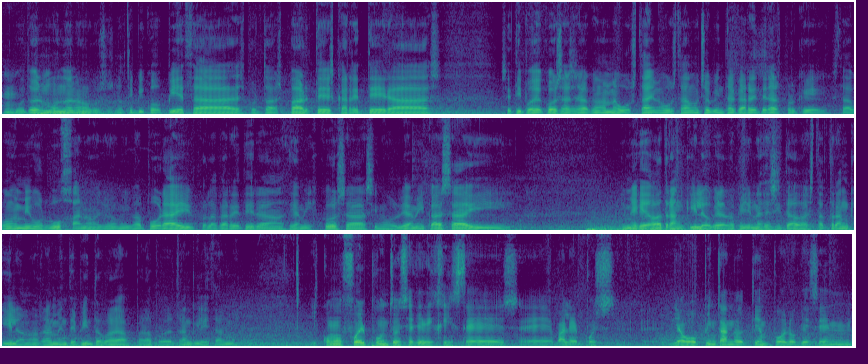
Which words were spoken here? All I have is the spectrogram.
como todo el mundo, ¿no? Pues lo típico, piezas por todas partes, carreteras, ese tipo de cosas era lo que más me gustaba. Y me gustaba mucho pintar carreteras porque estaba como en mi burbuja, ¿no? Yo me iba por ahí por la carretera, hacía mis cosas y me volvía a mi casa y, y me quedaba tranquilo, que era lo que yo necesitaba, estar tranquilo, ¿no? Realmente pinto para, para poder tranquilizarme. ¿Y cómo fue el punto ese que dijiste, eh, vale, pues llevo pintando tiempo lo que es en,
